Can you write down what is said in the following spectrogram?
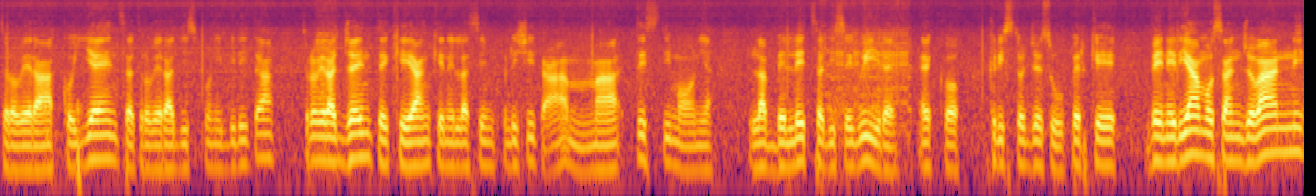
troverà accoglienza, troverà disponibilità, troverà gente che anche nella semplicità ma testimonia la bellezza di seguire ecco, Cristo Gesù perché veneriamo San Giovanni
